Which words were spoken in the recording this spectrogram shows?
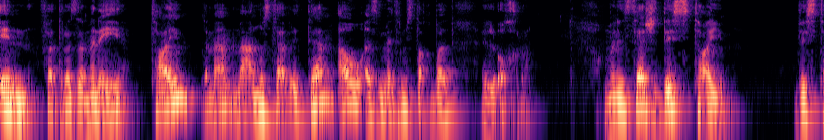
إن فترة زمنية تايم تمام مع المستقبل التام أو أزمنة المستقبل الأخرى. وما ننساش this time this time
